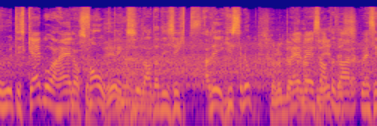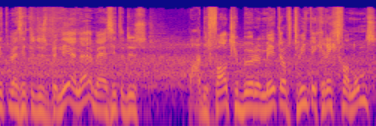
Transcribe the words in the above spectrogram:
moet eens kijken hoe hij nog valt. Kijk, Silla, dat is echt... Allee, gisteren ook. Wij, wij, zaten daar, wij, zitten, wij zitten dus beneden. Hè. Wij zitten dus... Die fout gebeuren een meter of twintig rechts van ons.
